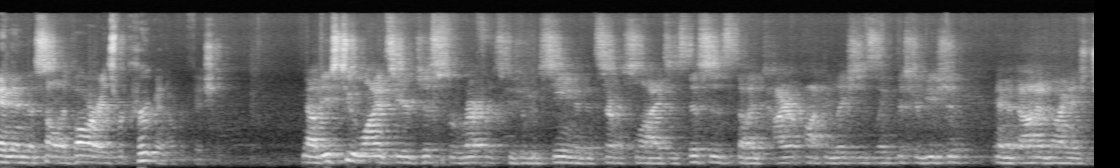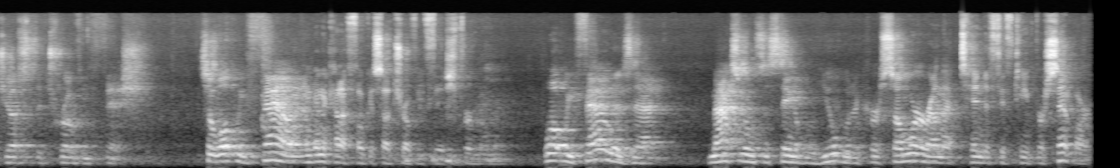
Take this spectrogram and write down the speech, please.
and then the solid bar is recruitment overfishing. Now, these two lines here, just for reference, because you'll be seeing it in several slides, is this is the entire population's length distribution, and the dotted line is just the trophy fish. So what we found, and I'm going to kind of focus on trophy fish for a moment. What we found is that maximum sustainable yield would occur somewhere around that 10 to 15% mark.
